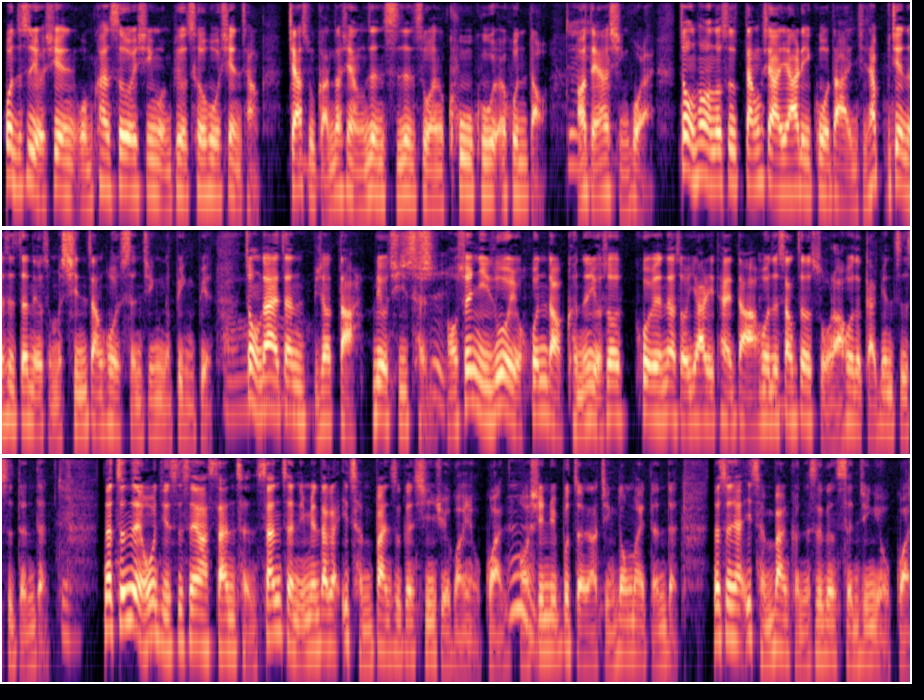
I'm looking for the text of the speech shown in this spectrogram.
或者是有些人我们看社会新闻，比如车祸现场。家属赶到现场认尸，认尸完了哭哭而昏倒，然后等一下醒过来。这种通常都是当下压力过大引起，它不见得是真的有什么心脏或者神经的病变。这种大概占比较大，六七成。哦，所以你如果有昏倒，可能有时候会不会那时候压力太大，或者上厕所啦，或者改变姿势等等。对。那真正有问题是剩下三成，三成里面大概一层半是跟心血管有关，哦，心律不整啊、颈动脉等等。那剩下一层半可能是跟神经有关，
